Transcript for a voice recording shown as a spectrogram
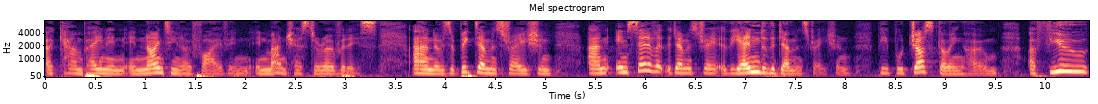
a, a, campaign in, in 1905 in, in Manchester over this, and there was a big demonstration. And instead of at the demonstrate at the end of the demonstration, people just going home, a few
